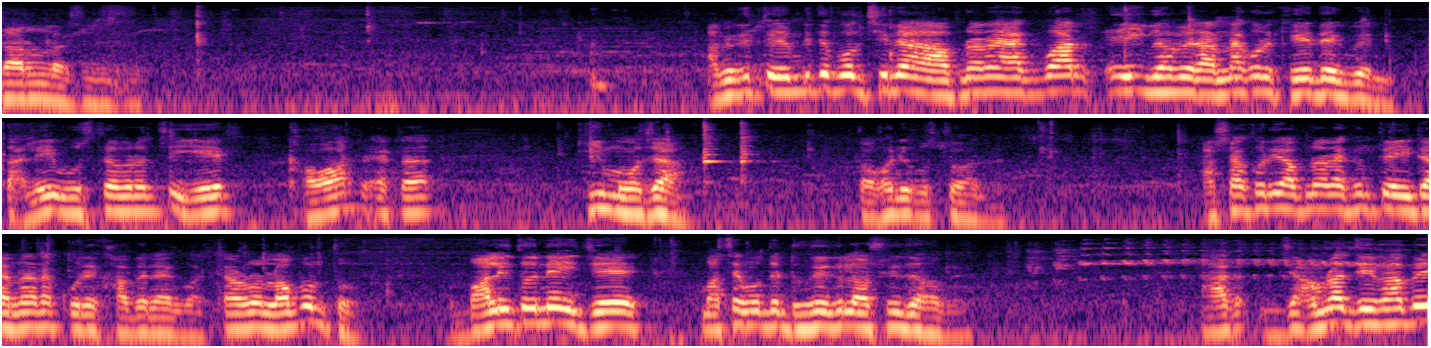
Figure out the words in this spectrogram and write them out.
দারুণ লাগছে আমি কিন্তু এমনিতে বলছি না, আপনারা একবার এইভাবে রান্না করে খেয়ে দেখবেন। তাহলেই বুঝতে পারবেন যে এর খাওয়ার একটা কি মজা। তখনই বুঝতে পারবেন। আশা করি আপনারা কিন্তু এই রান্নাটা করে খাবেন একবার। কারণ লবণ তো, বালি তো নেই যে মাছের মধ্যে ঢুকে গেলে অসুবিধা হবে। আর আমরা যেভাবে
